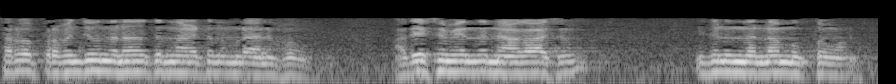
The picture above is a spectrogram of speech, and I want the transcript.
സർവപ്രപഞ്ചവും നിലനിൽക്കുന്നതായിട്ട് നമ്മുടെ അനുഭവം. അതേസമയം തന്നെ ആകാശം ഇതിൽ നിന്നെല്ലാം മുക്തമാണ്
